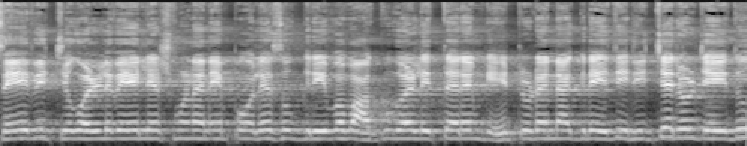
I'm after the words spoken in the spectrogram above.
സേവിച്ചു കൊള്ളുവേ ലക്ഷ്മണനെ പോലെ സുഗ്രീവ വാക്കുകൾ ഇത്തരം കേട്ടുടൻ അഗ്രേ ചിരിച്ചരുൾ ചെയ്തു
